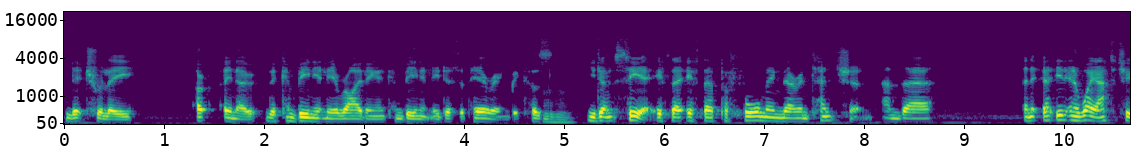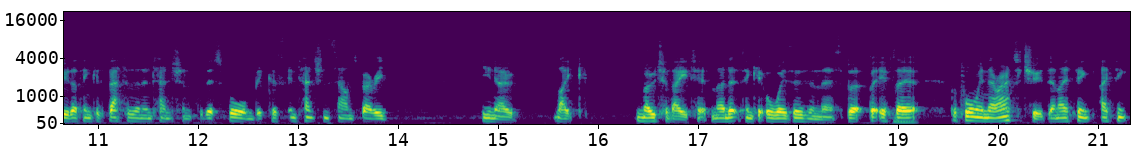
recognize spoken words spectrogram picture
literally, uh, you know, the conveniently arriving and conveniently disappearing because mm-hmm. you don't see it. If they're, if they're performing their intention and their, and in a way, attitude I think is better than intention for this form because intention sounds very you know, like motivated, and I don't think it always is in this. But but if they're performing their attitude, then I think I think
